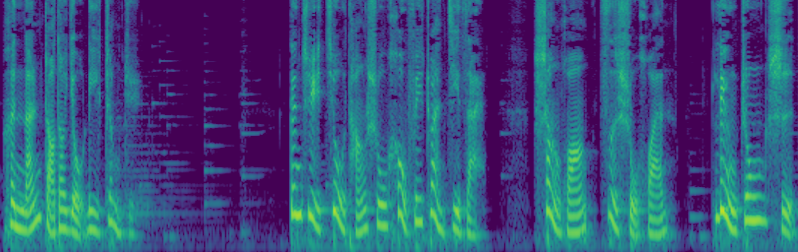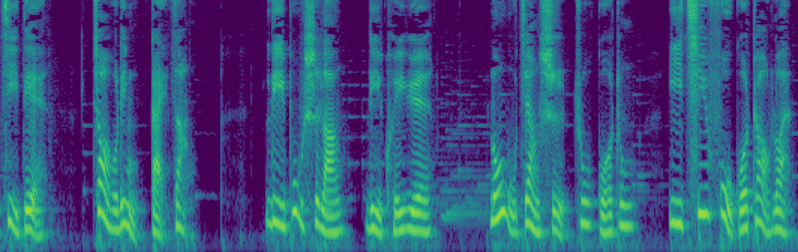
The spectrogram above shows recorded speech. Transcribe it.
很难找到有力证据。根据《旧唐书后妃传》记载，上皇自蜀还，令中使祭奠，诏令改葬。礼部侍郎李逵曰：“龙武将士朱国忠。”以妻复国赵乱，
